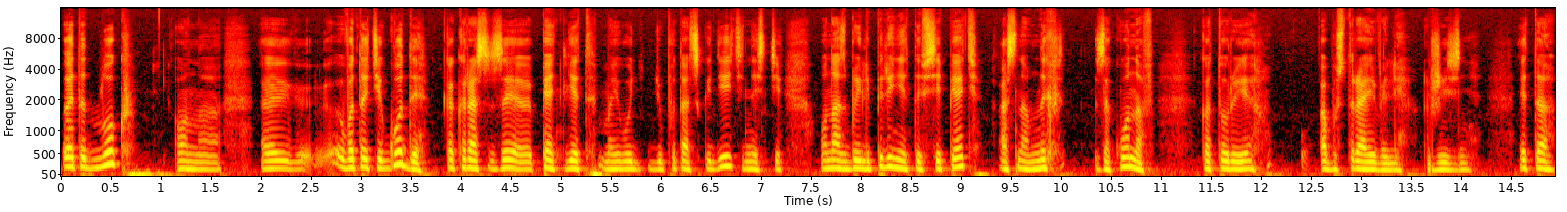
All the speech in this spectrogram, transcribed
этот блок он э, э, вот эти годы, как раз за пять лет моего депутатской деятельности, у нас были приняты все пять основных законов, которые обустраивали жизнь. Это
